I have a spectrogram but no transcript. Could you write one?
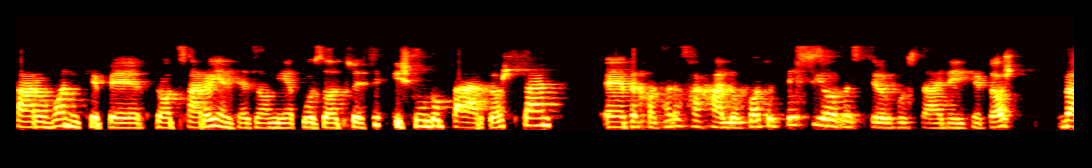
فراوانی که به دادسرای انتظامی قضات رسید ایشون رو برداشتن به خاطر تخلفات بسیار بسیار گسترده که داشت. و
